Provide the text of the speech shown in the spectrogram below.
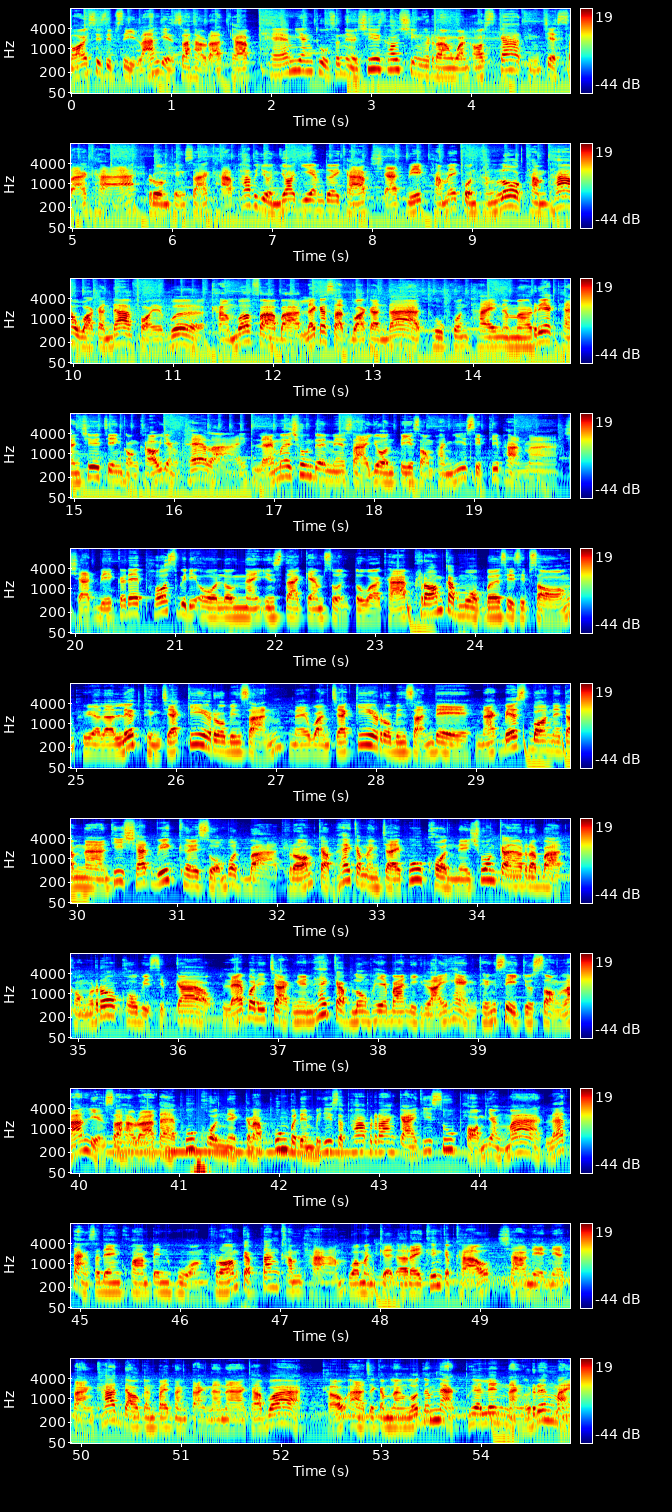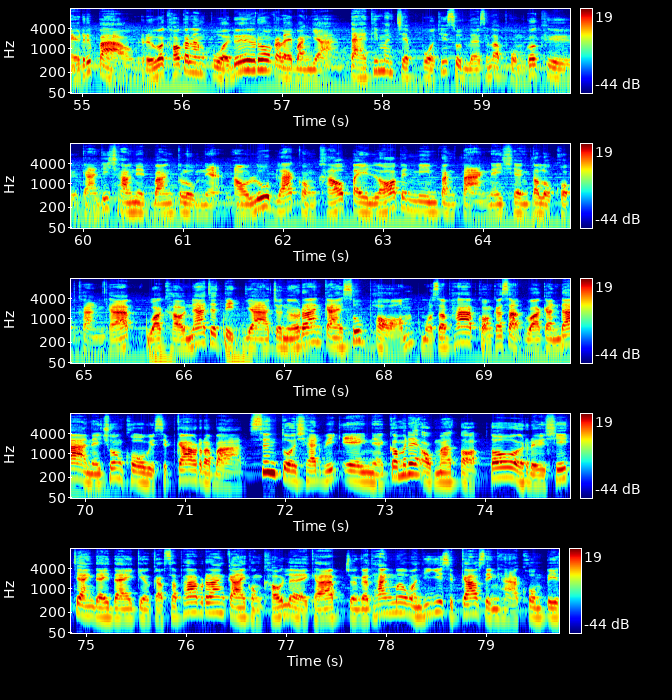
1,344 ล้านเหรียญสหรัฐครับ แถมยังถูกเสนอชื่อเข้าชิงรางวัลออสการ์ถึง 7 สาขา รวมถึงสาขาภาพยนตร์ยอดเยี่ยมด้วยครับ Chadwick ทำให้คนทั้งโลกทำท่าวากันดา forever คำว่าฟาบาทและกษัตริย์วากันดาถูกคนไทยนำมาเรียกแทนชื่อจริงของเขาอย่างแพร่หลาย และเมื่อช่วงเดือนเมษายนปี 2020 ที่ผ่านมาแชดวิกก็ได้โพสต์วิดีโอลงใน Instagram ส่วนตัวครับ พร้อมกับหมวกเบอร์ 42 เพื่อระลึกถึงแจ็คกี้โรบินสันในวันแจ็คกี้โรบินสันเดย์นักเบสบอลในตำนานที่แชดวิกเคยสวมบทบาท พร้อมกับให้กำลังใจผู้คนในช่วงการระบาดของโรคโควิด -19 และบริจาคเงินให้กับโรงพยาบาลอีกหลายแห่งถึง 4.2 ล้านเหรียญสหรัฐแต่ผู้คนเนี่ยกลับพุ่งประเด็นไปที่สภาพร่างกายที่สู้ผอมอย่างมาก และต่างแสดงความเป็นห่วง พร้อมกับตั้งคำถามว่ามันเกิดอะไรขึ้นกับเขา ชาวเน็ตเนี่ยต่างคาดเดากันไปต่างๆ นานาครับว่า เขาอาจจะกำลังลดน้ำหนักเพื่อเล่นหนังเรื่องใหม่หรือเปล่า หรือว่าเขากำลังป่วยด้วยโรคอะไรบางอย่าง แต่ที่มันเจ็บปวดที่สุดเลยสำหรับผมก็คือ การที่ชาวเน็ตบางกลุ่มเนี่ยเอารูปลักษณ์ของเขาไปล้อเป็นมีมต่างๆ ในเชิงตลกขบขันครับ ว่าเขาน่าจะติดยาจนร่างกายสู้ผอม หมดสภาพของกษัตริย์วากันดาในช่วงโควิด -19 ระบาด ซึ่งตัวแชดวิกเองเนี่ยก็ไม่ได้ออกมาตอบโต้ หรือชี้แจงใด ๆ เกี่ยวกับสภาพร่างกายของเขาเลยครับ จนกระทั่งเมื่อวันที่ 29 สิงหาคมปี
